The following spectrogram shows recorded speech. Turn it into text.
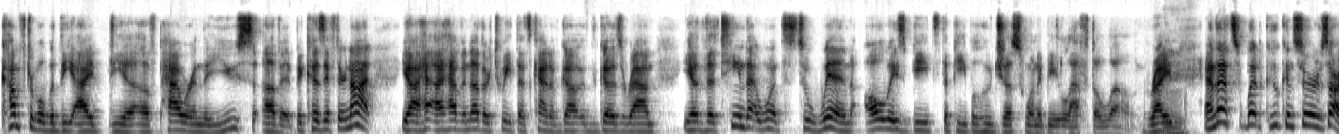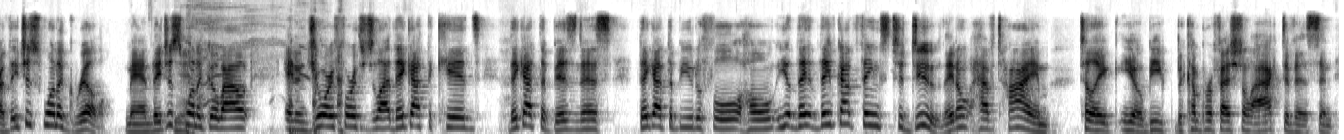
comfortable with the idea of power and the use of it because if they're not yeah I, ha- I have another tweet that's kind of go- goes around you know the team that wants to win always beats the people who just want to be left alone right mm. and that's what who conservatives are they just want to grill man they just yeah. want to go out and enjoy fourth of july they got the kids they got the business they got the beautiful home. You know, they, they've got things to do. They don't have time to like you know be become professional activists and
